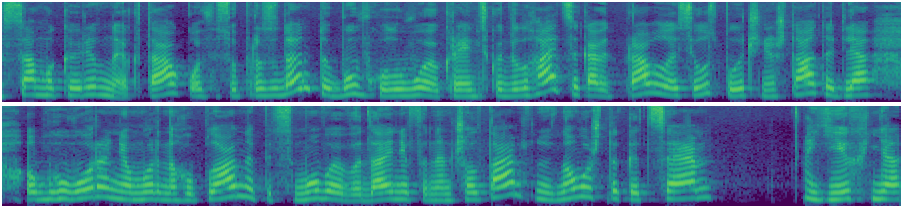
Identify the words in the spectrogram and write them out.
саме керівник так офісу президента був головою української делегації, яка відправилася у Сполучені Штати для обговорення мирного плану. Підсумовує видання Financial Times. Ну знову ж таки, це. Їхня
